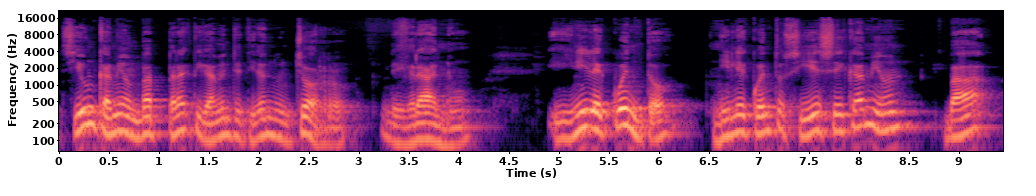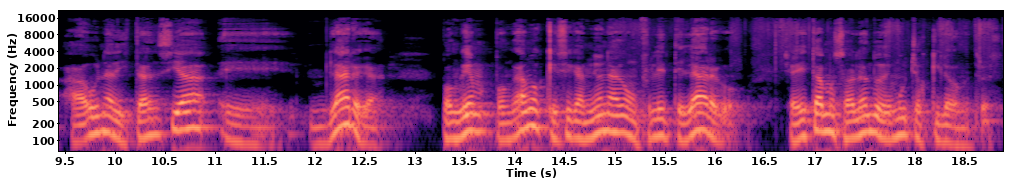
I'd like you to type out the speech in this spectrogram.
si un camión va prácticamente tirando un chorro de grano, y ni le cuento, ni le cuento si ese camión va a una distancia eh, larga. Pongamos, que ese camión haga un flete largo, ya ahí estamos hablando de muchos kilómetros.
